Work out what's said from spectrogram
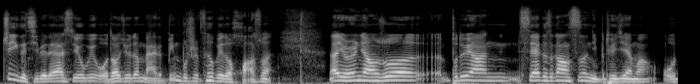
这个级别的 SUV，我倒觉得买的并不是特别的划算。那有人讲说，呃不对啊，CX 杠四你不推荐吗？我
